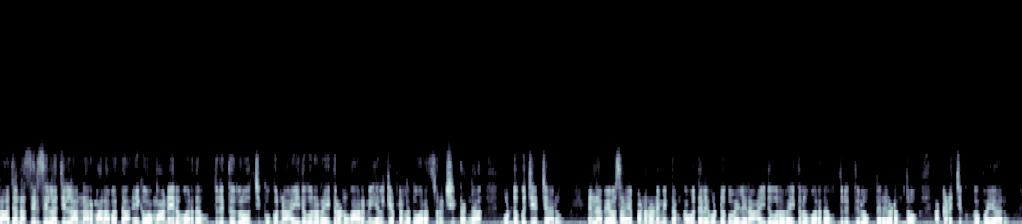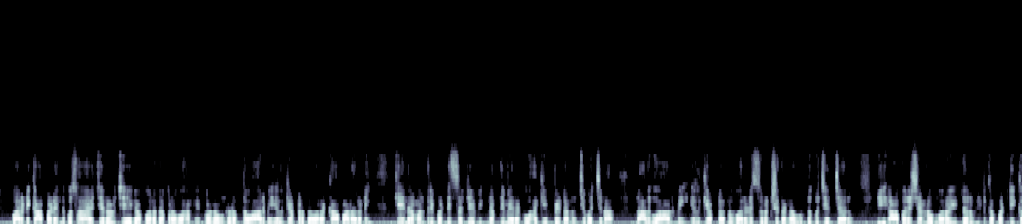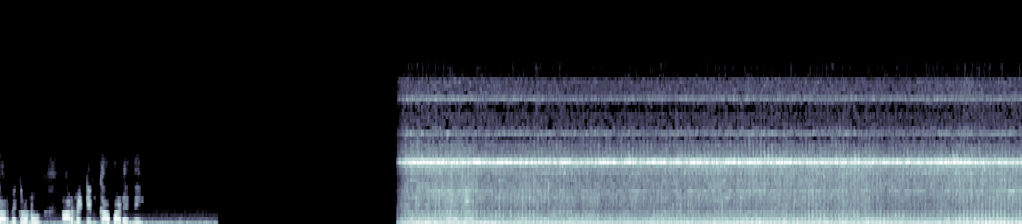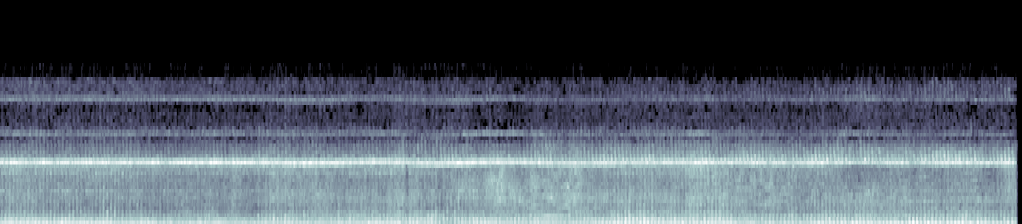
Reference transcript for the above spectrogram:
రాజన్న సిరిసిల్ల జిల్లా నర్మాల వద్ద ఎగువ మానేరు వరద ఉధృతిలో చిక్కుకున్న ఐదుగురు రైతులను ఆర్మీ హెలికాప్టర్ల ద్వారా సురక్షితంగా ఒడ్డుకు చేర్చారు. నిన్న వ్యవసాయ పనుల నిమిత్తం అవతలి ఒడ్డుకు వెళ్ళిన ఐదుగురు రైతులు వరద ఉధృతిలో పెరగడంతో అక్కడే చిక్కుకుపోయారు. వారిని కాపాడేందుకు సహాయ చర్యలు చేయగా వరద ప్రవాహం ఎక్కువగా ఉండడంతో ఆర్మీ హెలికాప్టర్ ద్వారా కాపాడాలని కేంద్ర మంత్రి బండి సంజయ్ విజ్ఞప్తి మేరకు హకీంపేట నుంచి వచ్చిన నాలుగు ఆర్మీ హెలికాప్టర్లు వారిని సురక్షితంగా ఒడ్డుకు చేర్చారు. ఈ ఆపరేషన్లో మరో ఇద్దరు ఇటుకబట్టి కార్మికులను ఆర్మీ టీం కాపాడింది.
